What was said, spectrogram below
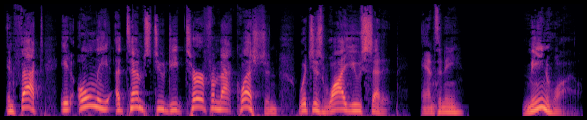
In fact, it only attempts to deter from that question, which is why you said it, Antony. Meanwhile,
